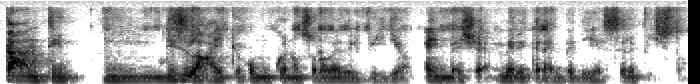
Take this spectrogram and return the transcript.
tanti mh, dislike, comunque non solo vede il video e invece meriterebbe di essere visto.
